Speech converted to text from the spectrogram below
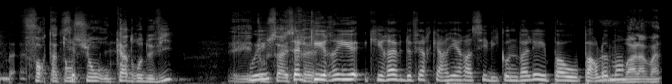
bah, forte attention au cadre de vie. Et oui, tout ça celle qui, qui, rêve de faire carrière à Silicon Valley et pas au Parlement. Voilà, voilà.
